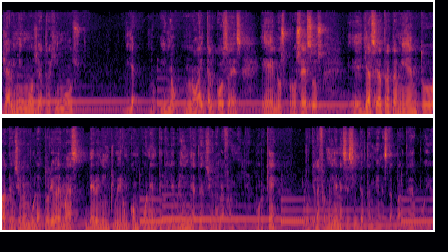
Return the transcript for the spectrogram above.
ya vinimos, ya trajimos y ya. ¿no? Y no, no hay tal cosa. Es eh, los procesos, eh, ya sea tratamiento, atención ambulatoria, además, deben incluir un componente que le brinde atención a la familia. ¿Por qué? Porque la familia necesita también esta parte de apoyo.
